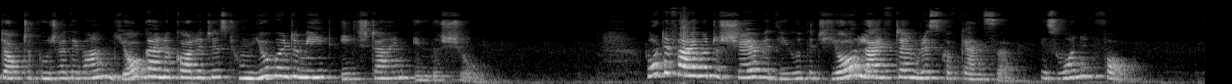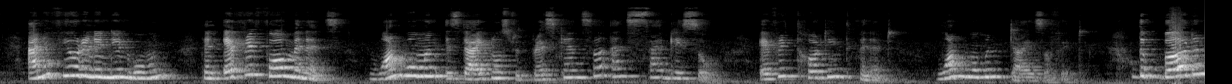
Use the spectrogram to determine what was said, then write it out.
Dr. Puja Dewan, your gynecologist whom you're going to meet each time in the show. What if I were to share with you that your lifetime risk of cancer is 1 in 4? And if you're an Indian woman, then every 4 minutes, one woman is diagnosed with breast cancer and sadly so, every 13th minute, one woman dies of it. The burden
